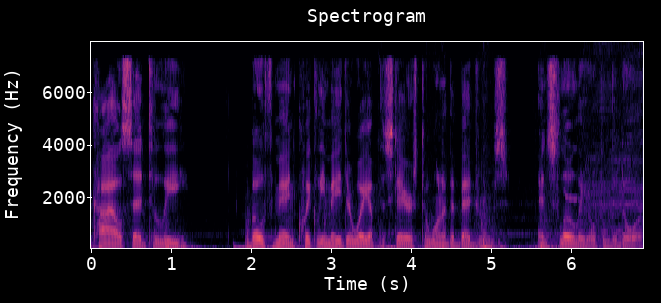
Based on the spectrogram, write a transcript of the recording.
Kyle said to Lee. Both men quickly made their way up the stairs to one of the bedrooms and slowly opened the door.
